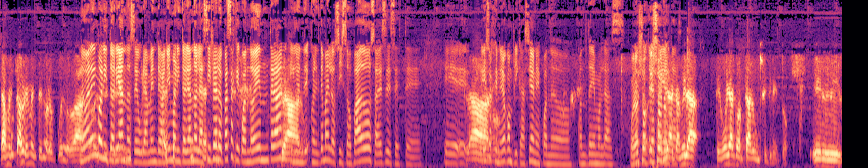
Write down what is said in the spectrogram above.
Lamentablemente no lo puedo dar. Lo van a ir monitoreando seguramente, van a ir monitoreando las cifras. Lo que pasa es que cuando entran, con, el, tema de los hisopados, a veces este eh, eso generó complicaciones cuando, cuando tenemos las... Bueno, eso, eso Mira, Camila, te voy a contar un secreto. El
